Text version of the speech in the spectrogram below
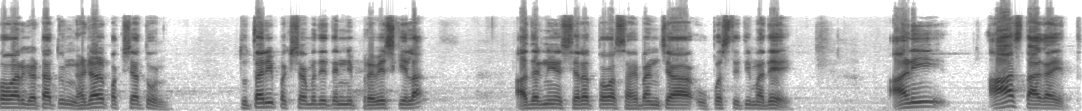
पवार गटातून घड्याळ पक्षातून तुतारी पक्षामध्ये त्यांनी प्रवेश केला. आदरणीय शरद पवार साहेबांच्या उपस्थितीमध्ये. आणि आज तागायत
